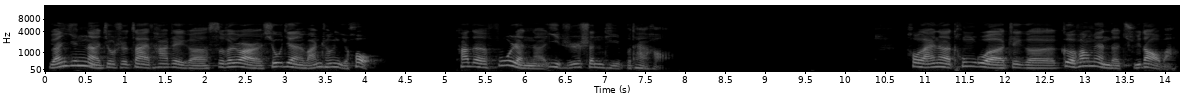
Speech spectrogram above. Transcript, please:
原因呢，就是在他这个四合院修建完成以后，他的夫人呢一直身体不太好。后来呢，通过这个各方面的渠道吧，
